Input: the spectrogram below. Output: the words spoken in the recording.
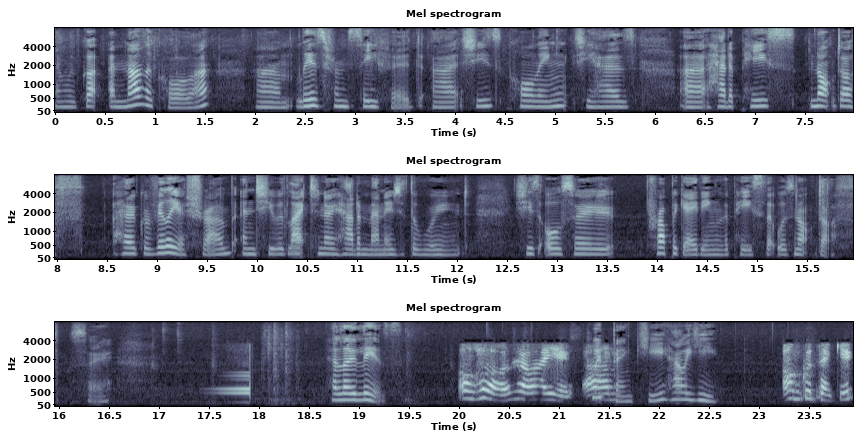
And we've got another caller, um, Liz from Seaford. Uh, she's calling. She has uh, had a piece knocked off her grevillea shrub and she would like to know how to manage the wound. She's also propagating the piece that was knocked off. So, hello, Liz. Oh, hello. How are you? Good, Um, thank you. How are you? I'm good, thank you.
